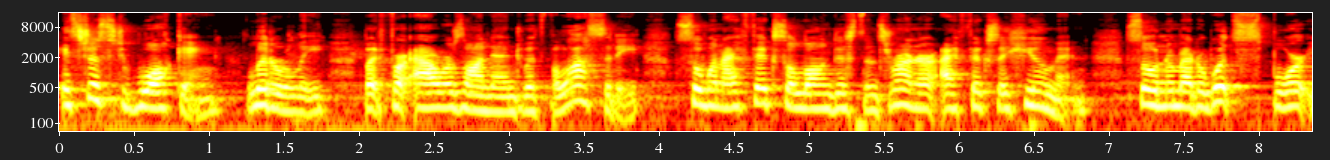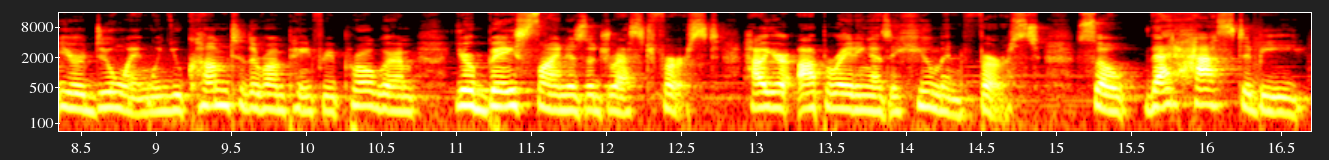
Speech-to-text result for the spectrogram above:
It's just walking literally but for hours on end with velocity. So when i fix a long distance runner i fix a human. So no matter what sport you're doing when you come to the run pain free program your baseline is addressed first. How you're operating as a human first. So that has to be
